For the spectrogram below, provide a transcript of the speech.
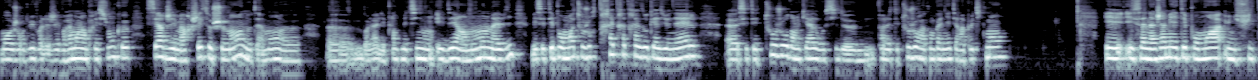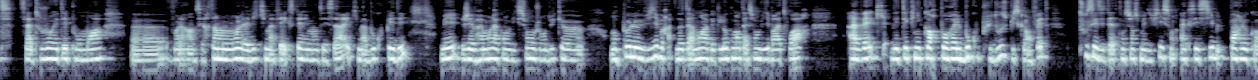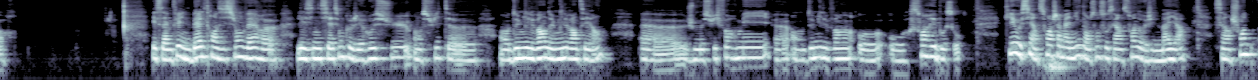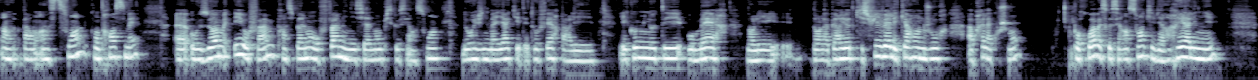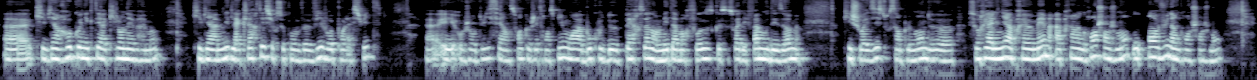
Moi aujourd'hui, voilà, j'ai vraiment l'impression que certes j'ai marché ce chemin, notamment euh, euh, voilà, les plantes médecine m'ont aidé à un moment de ma vie, mais c'était pour moi toujours très très très occasionnel. Euh, c'était toujours dans le cadre aussi de, enfin j'étais toujours accompagnée thérapeutiquement. Et ça n'a jamais été pour moi une fuite. Ça a toujours été pour moi voilà, un certain moment, la vie qui m'a fait expérimenter ça et qui m'a beaucoup aidé. Mais j'ai vraiment la conviction aujourd'hui que on peut le vivre, notamment avec l'augmentation vibratoire, avec des techniques corporelles beaucoup plus douces, puisque en fait, tous ces états de conscience modifiés sont accessibles par le corps. Et ça me fait une belle transition vers euh, les initiations que j'ai reçues ensuite euh, en 2020-2021. Euh, je me suis formée en 2020 au, soin Rebosso, qui est aussi un soin chamanique dans le sens où c'est un soin d'origine maya. C'est un, un soin qu'on transmet euh, aux hommes et aux femmes, principalement aux femmes initialement, puisque c'est un soin d'origine maya qui était offert par les, communautés aux mères dans, les, dans la période qui suivait les 40 jours après l'accouchement. Pourquoi? Parce que c'est un soin qui vient réaligner, euh, qui vient reconnecter à qui l'on est vraiment, qui vient amener de la clarté sur ce qu'on veut vivre pour la suite euh, et aujourd'hui, c'est un soin que j'ai transmis, moi, à beaucoup de personnes en métamorphose, que ce soit des femmes ou des hommes, qui choisissent tout simplement de euh, se réaligner après eux-mêmes, après un grand changement ou en vue d'un grand changement.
